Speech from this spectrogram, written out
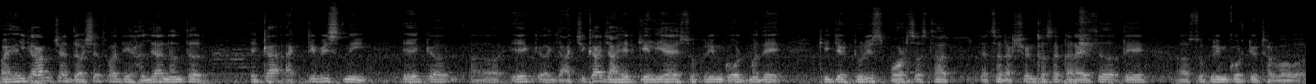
पहलगामच्या दहशतवादी हल्ल्यानंतर एका ॲक्टिव्हिस्टनी एक एक याचिका जाहीर केली आहे सुप्रीम कोर्टमध्ये की जे टुरिस्ट स्पॉट्स असतात त्याचं रक्षण कसं करायचं ते सुप्रीम कोर्टने ठरवावं.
